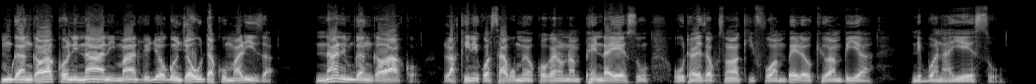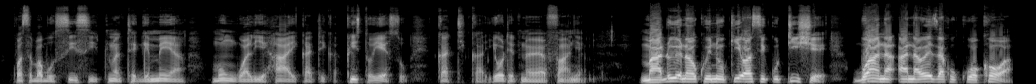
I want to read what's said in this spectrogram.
mganga wako ni nani? Maana tulijua ugonjwa huu utakumaliza. Nani mganga wako lakini kwa sababu umeokoka na unampenda yesu utaweza kusimama kifua mbele ukiwaambia ni bwana yesu. Kwa sababu sisi tunategemea mungu aliye hai katika kristo yesu katika yote tunayoyafanya maadui wanaokuinukia wasikutishe. Bwana anaweza kukuokoa.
